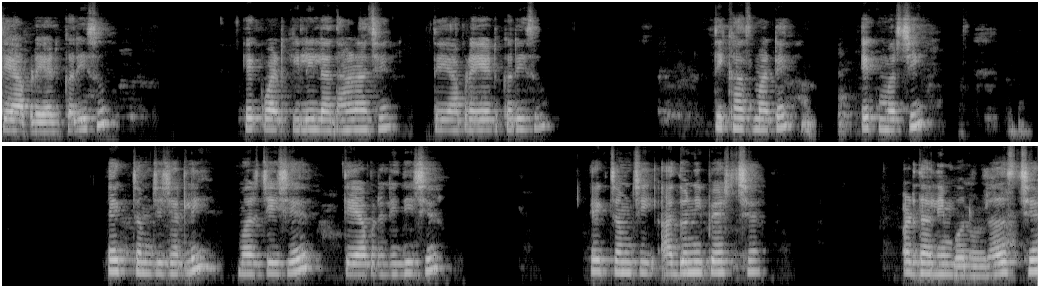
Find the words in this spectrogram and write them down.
તે આપણે એડ કરીશું. એક વાટકી લીલા ધાણા છે, તે આપણે એડ કરીશું. તીખાસ માટે એક મરચી એક ચમચી જેટલી મરચી છે, તે આપણે લીધી છે. એક ચમચી આદુની પેસ્ટ છે. અડધા લીંબુનો રસ છે.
